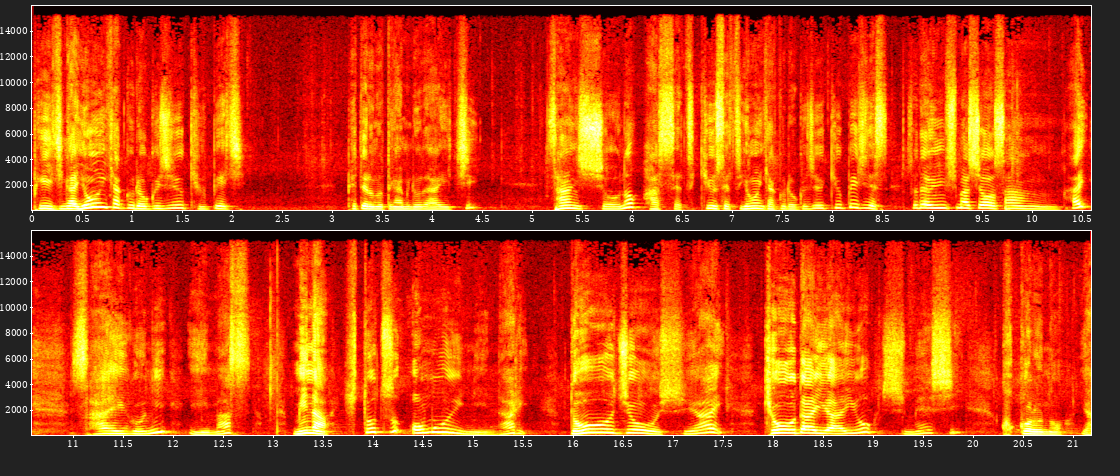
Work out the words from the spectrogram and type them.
ページが469ページペテロの手紙の第一3章の8節9節469ページです。それでは読みしましょう。3はい。最後に言います。皆一つ思いになり同情し合い兄弟愛を示し心の優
